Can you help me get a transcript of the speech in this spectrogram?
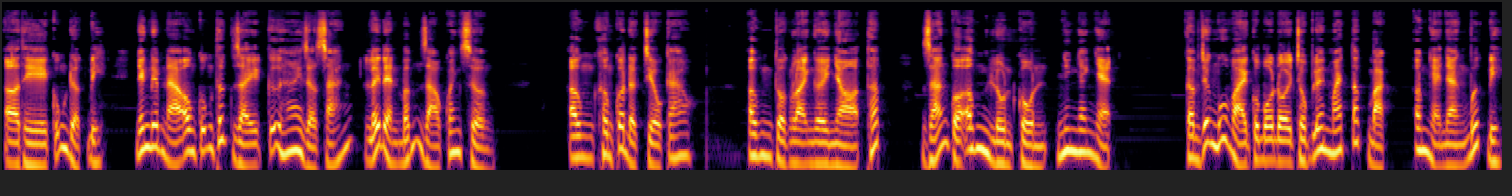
Ờ thì cũng được đi, nhưng đêm nào ông cũng thức dậy cứ 2 giờ sáng, lấy đèn bấm rào quanh sườn Ông không có được chiều cao. Ông thuộc loại người nhỏ thấp, dáng của ông lùn cồn nhưng nhanh nhẹn. Cầm chiếc mũ vải của bộ đội chụp lên mái tóc bạc, ông nhẹ nhàng bước đi.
